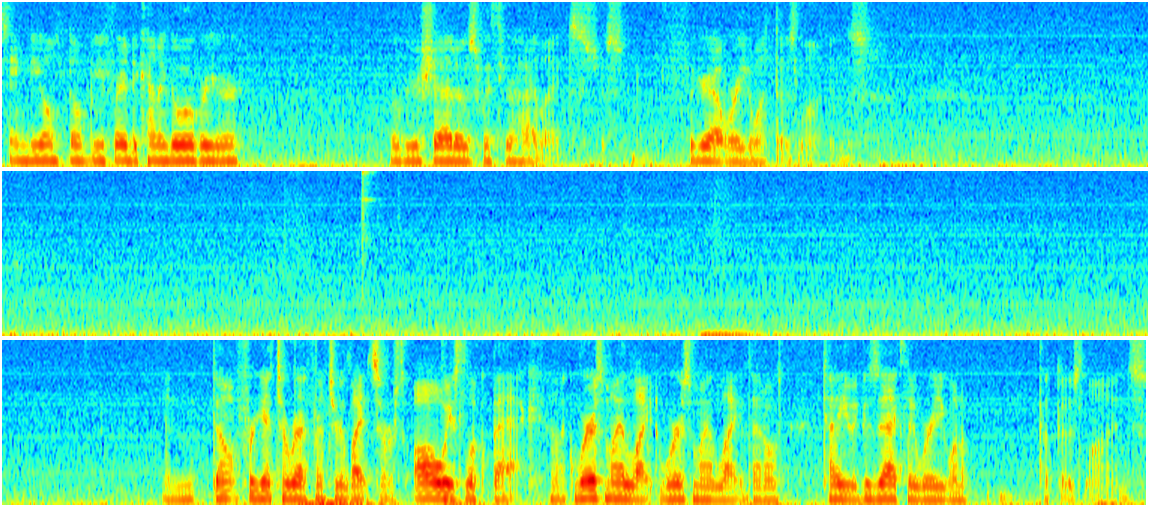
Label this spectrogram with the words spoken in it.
Same deal. Don't be afraid to kind of go over your over your shadows with your highlights. Just figure out where you want those lines. And don't forget to reference your light source. Always look back. Like, where's my light? Where's my light? That'll tell you exactly where you want to put those lines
